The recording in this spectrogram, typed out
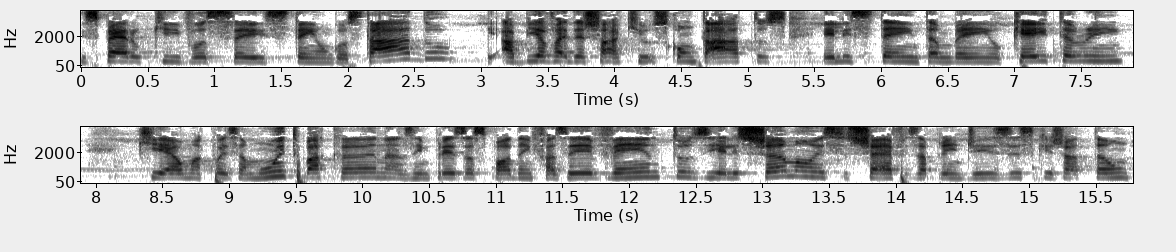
Espero que vocês tenham gostado. A Bia vai deixar aqui os contatos. Eles têm também o catering, que é uma coisa muito bacana. As empresas podem fazer eventos e eles chamam esses chefes aprendizes que já estão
